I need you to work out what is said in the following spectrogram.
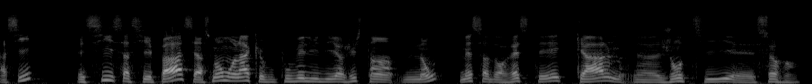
assis, et s'il s'assied pas, c'est à ce moment-là que vous pouvez lui dire juste un non, mais ça doit rester calme, euh, gentil et serein.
